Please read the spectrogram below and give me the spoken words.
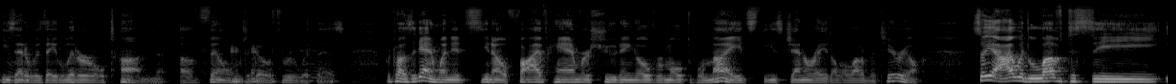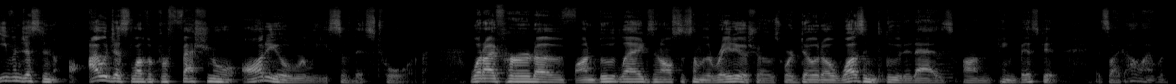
He said it mm-hmm. was a literal ton of film to go through with this. Because again, when it's, you know, five cameras shooting over multiple nights, these generate a lot of material. So yeah, I would love to see even just an I would just love a professional audio release of this tour what I've heard of on bootlegs and also some of the radio shows where Dodo was included as on King Biscuit, it's like, oh, I would,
